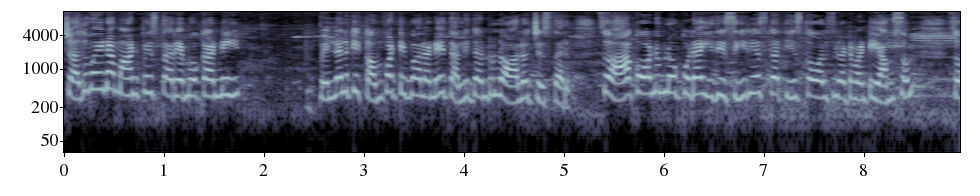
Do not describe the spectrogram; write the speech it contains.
చదువైనా మాన్పిస్తారేమో కానీ పిల్లలకి కంఫర్ట్ ఇవ్వాలనే తల్లిదండ్రులు ఆలోచిస్తారు. సో ఆ కోణంలో కూడా ఇది సీరియస్గా తీసుకోవాల్సినటువంటి అంశం. సో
